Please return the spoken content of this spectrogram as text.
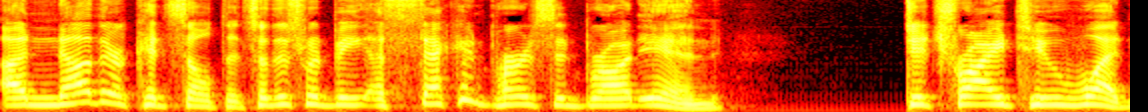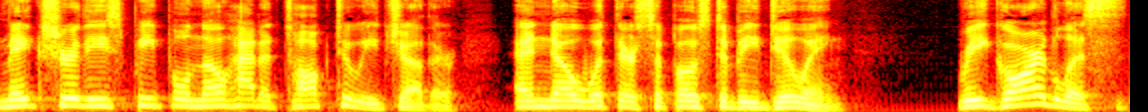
another consultant? So this would be a second person brought in to try to what? Make sure these people know how to talk to each other and know what they're supposed to be doing. Regardless,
